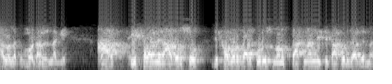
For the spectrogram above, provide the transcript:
ভালো লাগে মডার্ন লাগে। আর ইসলামের আদর্শ যে খবরদার পুরুষ মানুষ টাকনার নিচে কাপড় যাবে না।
